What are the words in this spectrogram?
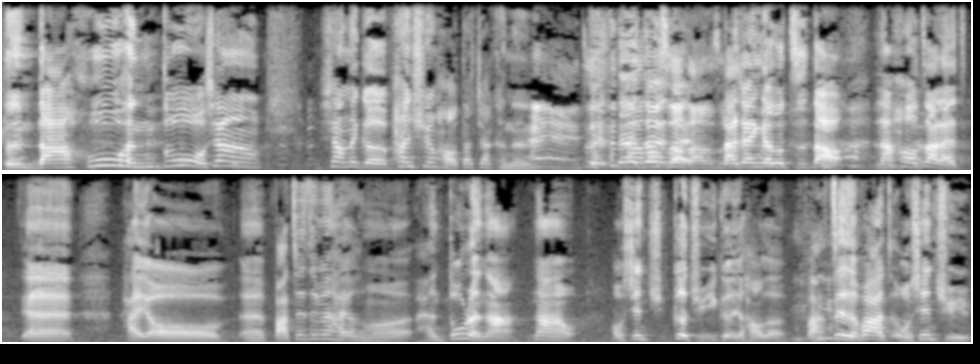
等大呼很多，像像那个潘轩豪，大家可能，哎，对对对对，大家应该都知道。然后再来，呃，还有呃，把这这边还有什么很多人啊？那我先举各举一个好了。把这的话，我先举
